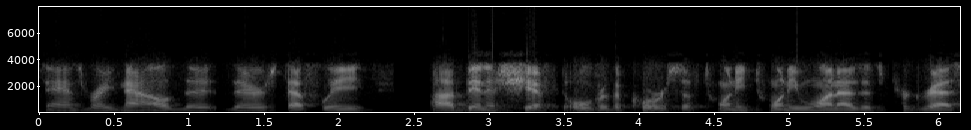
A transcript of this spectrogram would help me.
stands right now. There's definitely been a shift over the course of 2021 as it's progressed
